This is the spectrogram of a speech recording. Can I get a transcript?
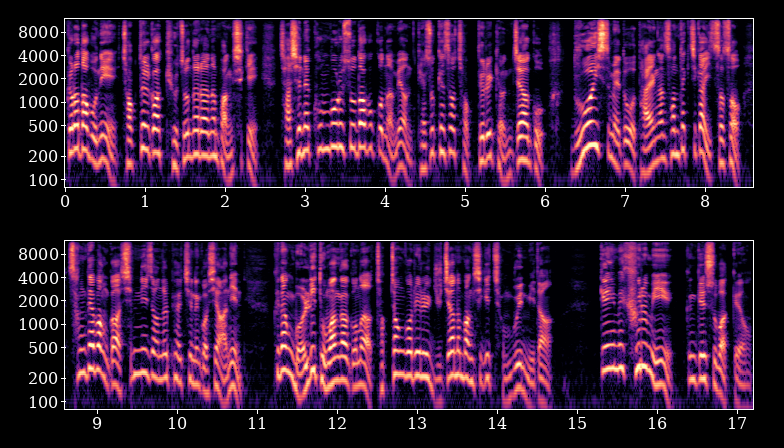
그러다 보니 적들과 교전을 하는 방식이 자신의 콤보를 쏟아붓고 나면 계속해서 적들을 견제하고 누워있음에도 다양한 선택지가 있어서 상대방과 심리전을 펼치는 것이 아닌 그냥 멀리 도망가거나 적정거리를 유지하는 방식이 전부입니다. 게임의 흐름이 끊길 수밖에요.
